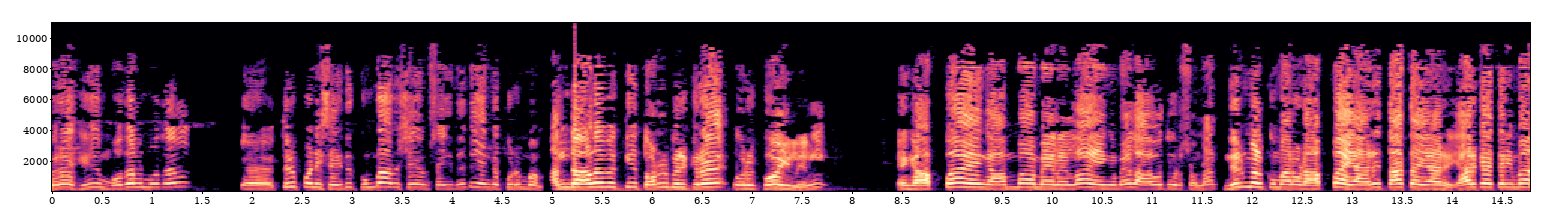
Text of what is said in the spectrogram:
பிறகு முதல் முதல் திருப்பணி செய்து கும்பாபிஷேகம் செய்தது எங்க குடும்பம். அந்த அளவுக்கு தொடர்பு இருக்கிற ஒரு கோயிலில் எங்க அப்பா எங்க அம்மா மேல எல்லாம் எங்க மேல அவதூறு சொன்னா நிர்மல் குமாரோட அப்பா யாரு தாத்தா யாரு? யாருக்காவது தெரியுமா?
